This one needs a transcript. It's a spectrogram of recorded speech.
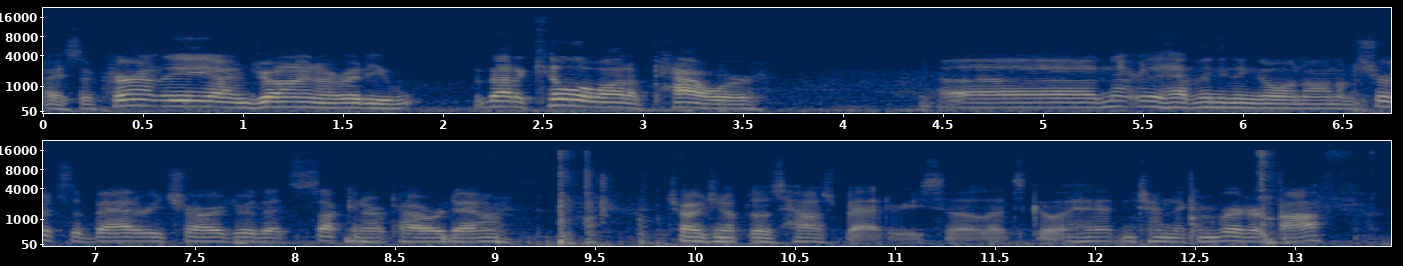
All right, so currently I'm drawing already about a kilowatt of power. Uh, not really have anything going on. I'm sure it's the battery charger that's sucking our power down, charging up those house batteries. So let's go ahead and turn the converter off.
